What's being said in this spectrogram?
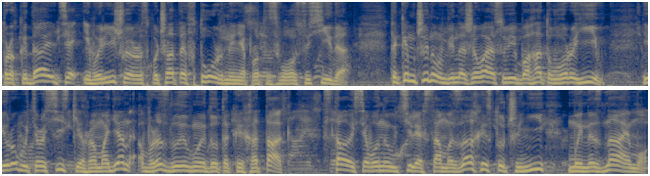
прокидається і вирішує розпочати вторгнення проти свого сусіда. Таким чином він наживає собі багато ворогів і робить російських громадян вразливими до таких атак. Сталися вони у цілях саме захисту чи ні, ми не знаємо.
